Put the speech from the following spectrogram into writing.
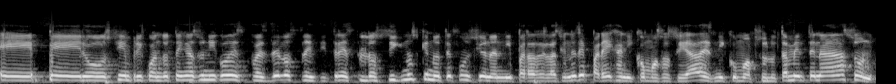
eh, pero siempre y cuando tengas un hijo después de los 33, los signos que no te funcionan ni para relaciones de pareja, ni como sociedades, ni como absolutamente nada son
